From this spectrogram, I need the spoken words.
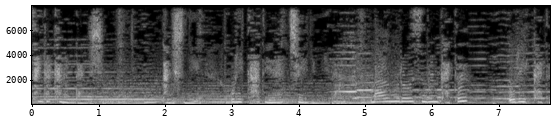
생각하는 당신 당신이 우리 카드의 주인입니다 마음으로 쓰는 카드 우리 카드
